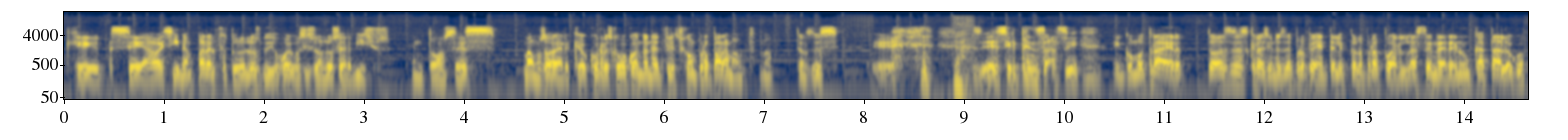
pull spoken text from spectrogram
que se avecinan para el futuro de los videojuegos y son los servicios. Entonces, vamos a ver qué ocurre. Es como cuando Netflix compró Paramount, ¿no? Entonces, eh, es decir, pensar sí, en cómo traer todas esas creaciones de propiedad intelectual para poderlas tener en un catálogo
